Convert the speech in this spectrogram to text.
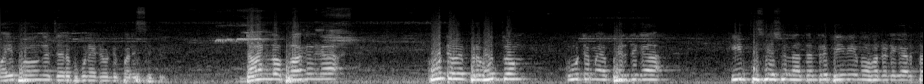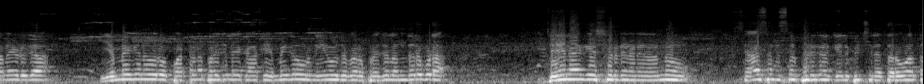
వైభవంగా జరుపుకునేటువంటి పరిస్థితి. దానిలో భాగంగా కూటమి ప్రభుత్వం కూటమి అభ్యర్థిగా కీర్తిశేషులు నా తండ్రి బివి మోహన్ రెడ్డి గారు తనయుడుగా ఎమ్మెగనూరు పట్టణ ప్రజలే కాక ఎమ్మెగనూరు నియోజకవర్గ ప్రజలందరూ కూడా జయనాగేశ్వరుడిని అనే నన్ను శాసనసభ్యుడిగా గెలిపించిన తర్వాత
